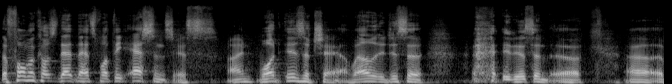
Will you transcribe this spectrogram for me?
The former cause, that, that's what the essence is, right? What is a chair? Well, it is a, it is an, uh, uh,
